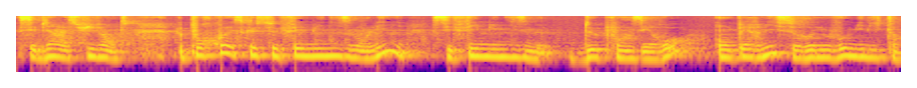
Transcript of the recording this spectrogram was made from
c'est bien la suivante. Pourquoi est-ce que ce féminisme en ligne, ces féminismes 2.0, ont permis ce renouveau militant?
